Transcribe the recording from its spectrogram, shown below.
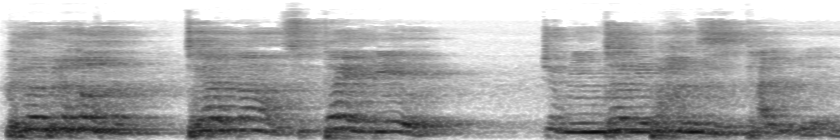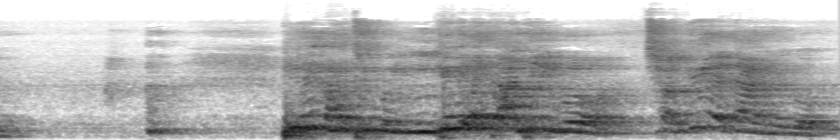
그러면 제가 스타일이 좀 인정이 많은 스타일이에요. 그래가지고 이 교회 다니고 저 교회 다니고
